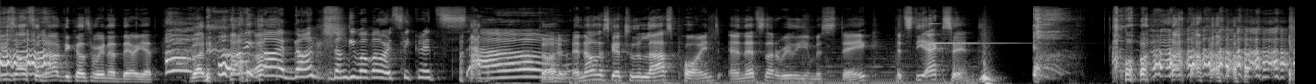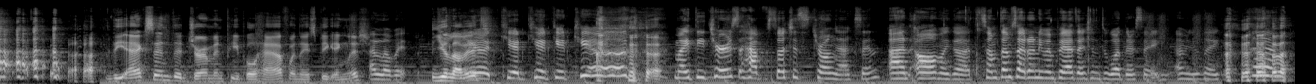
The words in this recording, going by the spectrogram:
she's also not because we're not there yet. But. oh my god, don't don't give up our secrets. Ow. Oh. and now let's get to the last point, and that's not really a mistake. It's the accent. The accent that German people have when they speak English. I love it. You love it? Cute, cute, cute, cute, cute. my teachers have such a strong accent, and oh my god, sometimes I don't even pay attention to what they're saying. I'm just like, "Ah."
